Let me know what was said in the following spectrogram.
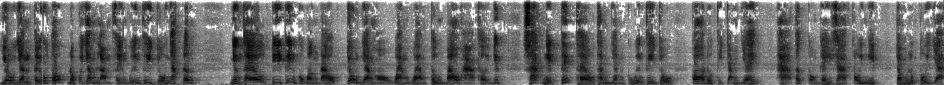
Dù danh tiểu tốt đâu có dám làm phiền Nguyễn thí chủ nhắc đến. Nhưng theo ý kiến của bần đạo, chốn giang hồ hoàng hoàng tường báo hà thời dứt, sát nghiệp tiếp theo thành danh của Nguyễn thi chủ, có được thì chẳng dễ, hà tất còn gây ra tội nghiệp trong lúc tuổi già.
